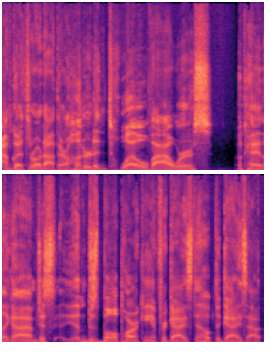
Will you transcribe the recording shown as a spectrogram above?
I'm gonna throw it out there, 112 hours. Okay, like I'm just I'm just ballparking it for guys to help the guys out.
